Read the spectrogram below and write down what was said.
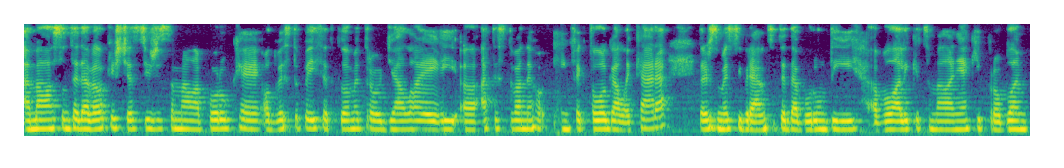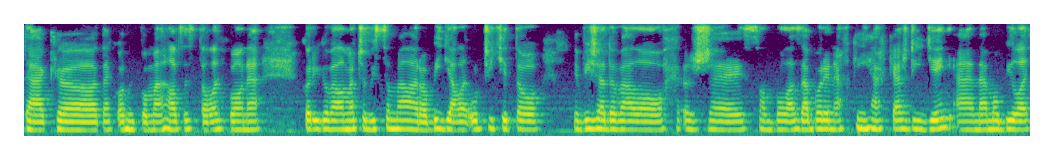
a mala som teda veľké šťastie, že som mala po ruke o 250 km ďalej uh, atestovaného infektologa lekára, takže sme si v rámci teda Burundi volali, keď som mala nejaký problém, tak, uh, tak on mi pomáhal cez telefón a korigoval ma, čo by som mala robiť, ale určite to vyžadovalo, že som bola zaborená v knihách každý deň a na mobile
